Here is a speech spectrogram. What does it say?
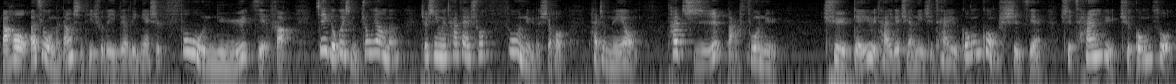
然后，而且我们当时提出的一个理念是妇女解放。这个为什么重要呢？就是因为他在说妇女的时候，他就没有，他只把妇女。去给予他一个权利，去参与公共事件，去参与，去工作，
